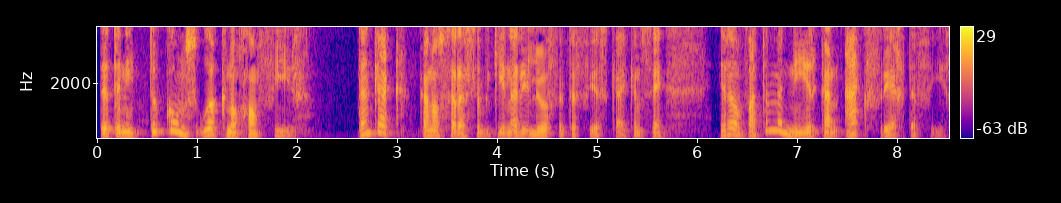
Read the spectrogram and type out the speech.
dit in die toekoms ook nog gaan vier. Dink ek kan ons gerus 'n bietjie na die loofete fees kyk en sê, Here, op watter manier kan ek vreugde vier?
